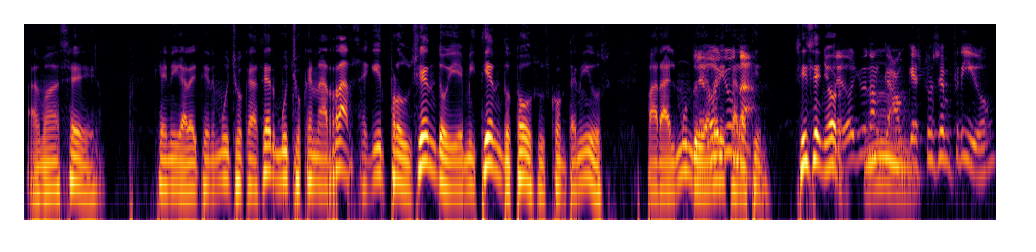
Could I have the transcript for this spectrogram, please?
Además, eh, Kenny Garay tiene mucho que hacer, mucho que narrar, seguir produciendo y emitiendo todos sus contenidos para el mundo Le y América una. Latina. Sí, señor. Le doy una, aunque esto es en frío,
